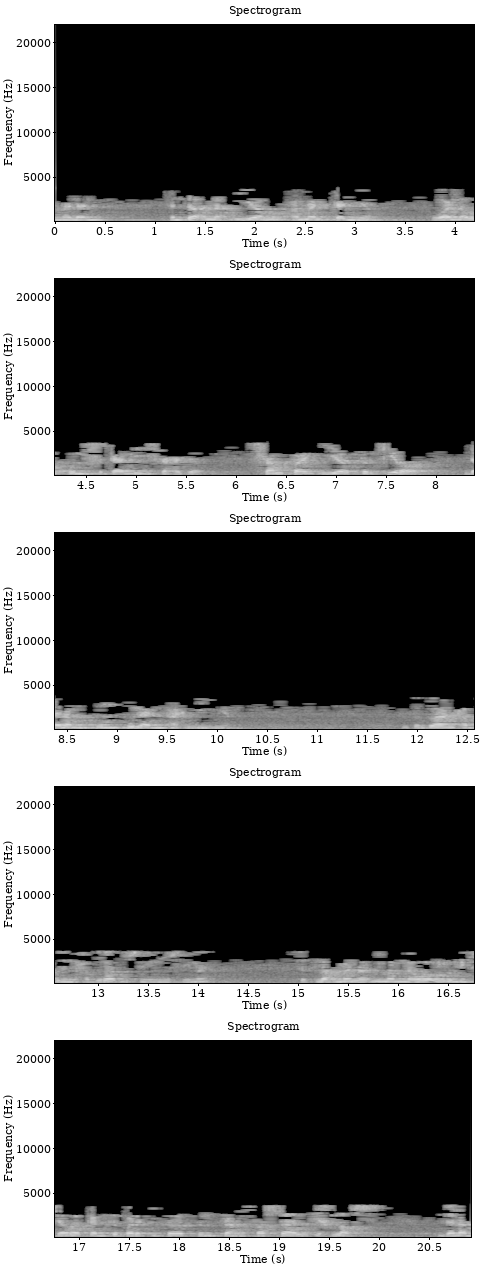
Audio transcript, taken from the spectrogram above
amalan hendaklah ia mengamalkannya walaupun sekali sahaja sampai ia terkira dalam kumpulan ahlinya. Tuan-tuan hadirin hadirat muslimin muslimat setelah mana Imam Nawawi membicarakan kepada kita tentang fasal ikhlas dalam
